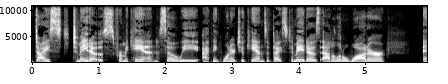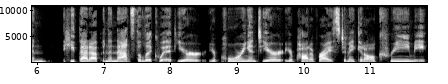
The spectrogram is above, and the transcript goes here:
diced tomatoes from a can. So we, I think one or two cans of diced tomatoes, add a little water and heat that up and then that's the liquid you're you're pouring into your your pot of rice to make it all creamy.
